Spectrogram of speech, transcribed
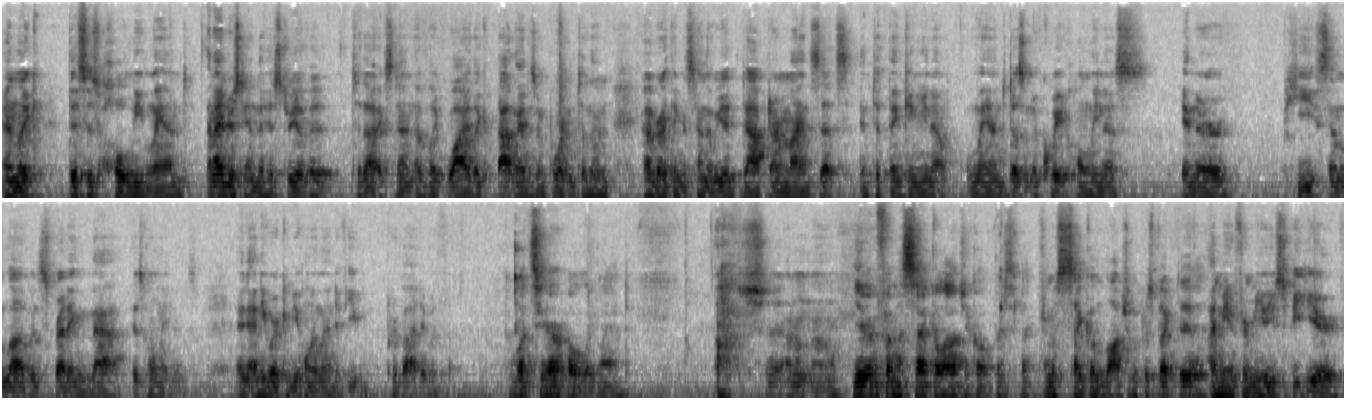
and like this is holy land, and I understand the history of it to that extent of like why like that land is important to them. However, I think it's time that we adapt our mindsets into thinking you know land doesn't equate holiness, inner peace and love and spreading that is holiness, and anywhere can be holy land if you provide it with it. What's your holy land? Oh shit, I don't know. Even from a psychological perspective. From a psychological perspective, Yeah. I mean, for me, it used to be here,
